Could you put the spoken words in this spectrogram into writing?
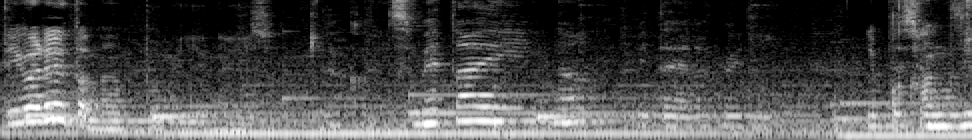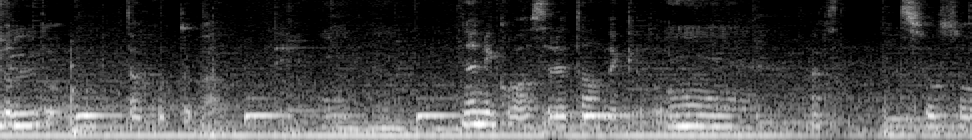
て言われると何とも言えない。しなんか冷たいなみたいな風にやっぱ私感じる？もちょっと思ったことがあって。何か忘れたんだけど、うん。うんなんかそうそう。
